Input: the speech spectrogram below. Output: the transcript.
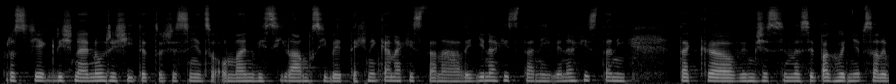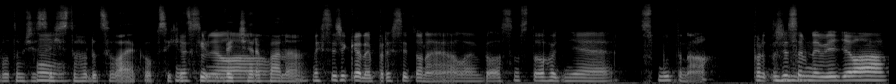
prostě když najednou řešíte to, že se něco online vysílá, musí být technika nachystaná, lidi nachystaný, vy nachystaný, tak uh, vím, že jsme si pak hodně psali o tom, že jsi hmm. z toho docela jako psychicky měla, vyčerpaná. Nechci říkat depresi, to ne, ale byla jsem z toho hodně smutná, protože hmm. jsem nevěděla,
